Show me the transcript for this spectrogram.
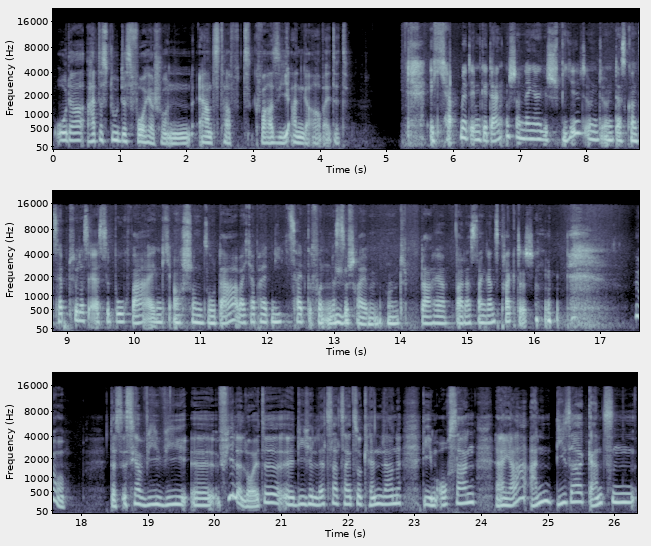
Oder hattest du das vorher schon ernsthaft quasi angearbeitet? Ich habe mit dem Gedanken schon länger gespielt und, und das Konzept für das erste Buch war eigentlich auch schon so da, aber ich habe halt nie die Zeit gefunden, das mhm. zu schreiben. Und daher war das dann ganz praktisch. ja. Das ist ja wie, wie äh, viele Leute, äh, die ich in letzter Zeit so kennenlerne, die ihm auch sagen, naja, an dieser ganzen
